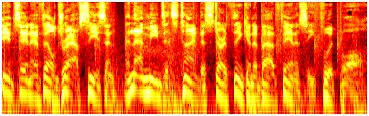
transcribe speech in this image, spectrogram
It's NFL draft season, and that means it's time to start thinking about fantasy football.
